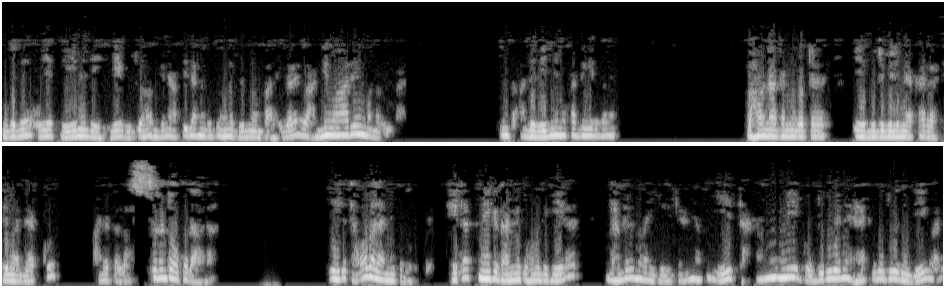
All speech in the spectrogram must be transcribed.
මොකද ඔය තේන දේ මේ බුදුහාමුදුරන අපි දන්න බුදුහාමුදුරන බිම්මන් පාල. ඉවරයි අනිවාර්යයෙන්ම මොන විපාක. ඒක අද වෙන්නේ මොකද්ද කියලා බලන්න. භාවනා කරනකොට ඒ බුදු පිළිමයක් අර රැස්තේම දැක්කොත් අරක ලස්සනට උපදාලා. ඒක තව බලන්න කොහොමද? හෙටත් මේක ගන්න කොහොමද කියලා දඟලනවායි කියන්නේ අපි ඒ තරම් මේ ගොදුරු වෙන හැක ගොදුරු වෙන දේවල්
